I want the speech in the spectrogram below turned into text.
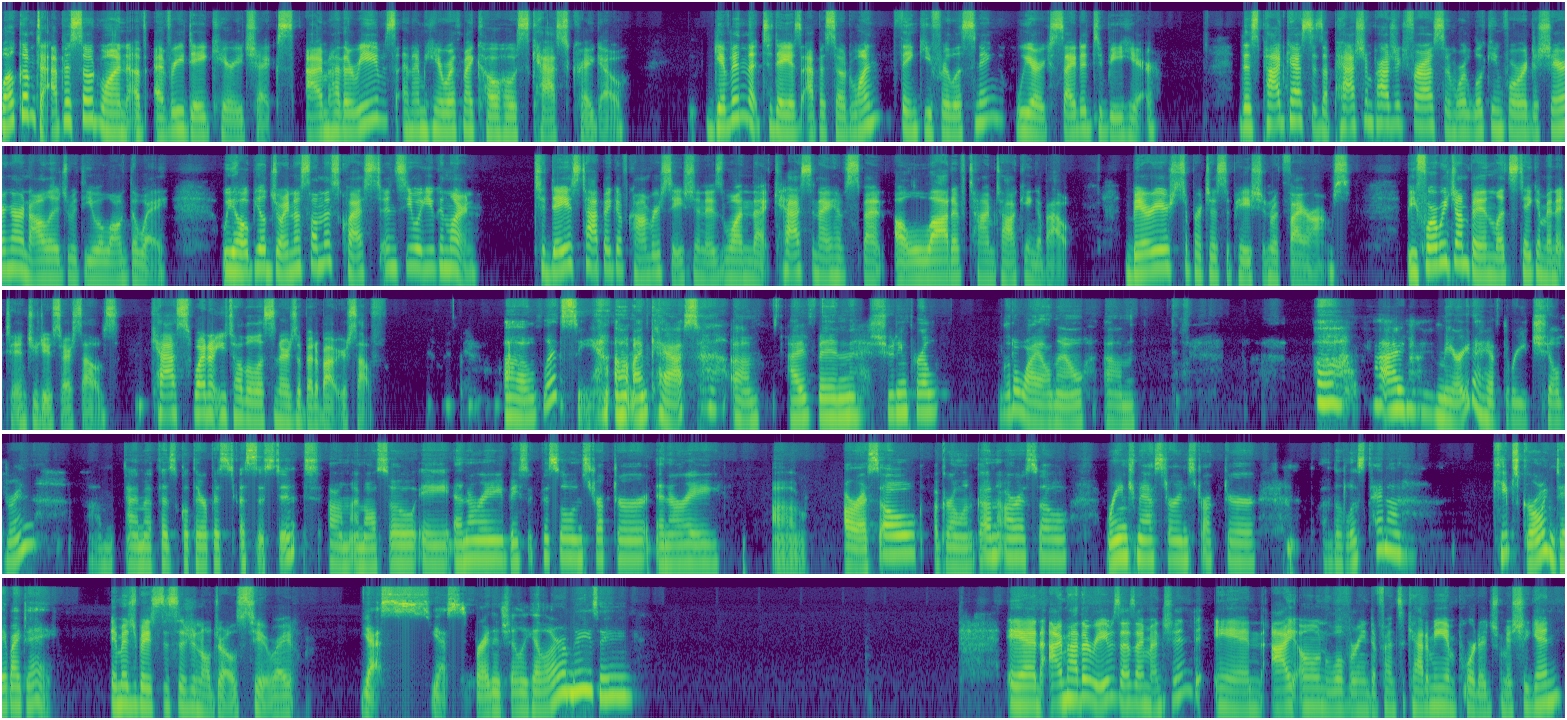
Welcome to episode one of Everyday Carry Chicks. I'm Heather Reeves, and I'm here with my co host, Cass Crago. Given that today is episode one, thank you for listening. We are excited to be here. This podcast is a passion project for us, and we're looking forward to sharing our knowledge with you along the way. We hope you'll join us on this quest and see what you can learn. Today's topic of conversation is one that Cass and I have spent a lot of time talking about barriers to participation with firearms. Before we jump in, let's take a minute to introduce ourselves. Cass, why don't you tell the listeners a bit about yourself? Uh, let's see. Um, I'm Cass. Um, I've been shooting for a little while now. Um, uh, I'm married. I have three children. Um, I'm a physical therapist assistant. Um, I'm also a NRA basic pistol instructor, NRA uh, RSO, a girl and gun RSO, range master instructor. Uh, the list kind of keeps growing day by day. Image based decisional drills, too, right? Yes, yes. Brandon Shilly Hill are amazing. And I'm Heather Reeves, as I mentioned, and I own Wolverine Defense Academy in Portage, Michigan.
